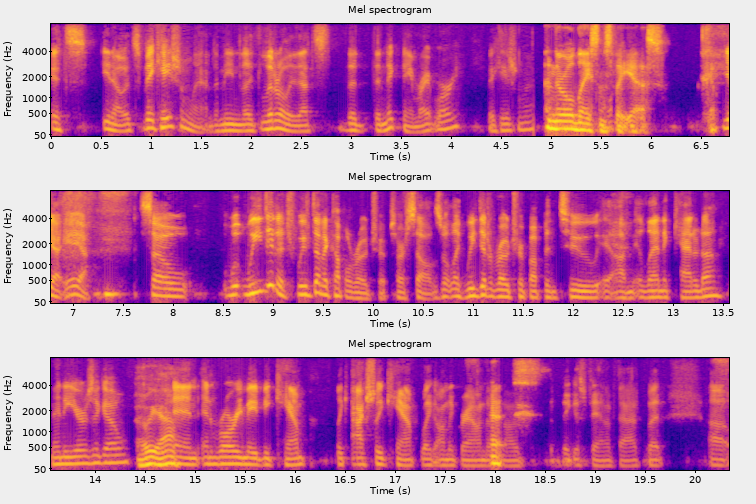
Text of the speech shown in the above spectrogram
It's you know it's vacation land. I mean like literally that's the the nickname right rory? Vacation land? And their old license plate yes Yep. Yeah, yeah, yeah. So we did it. We've done a couple road trips ourselves, but like we did a road trip up into um, Atlantic Canada many years ago. Oh yeah. And and Rory made me camp, like actually camp, like on the ground. I'm not the biggest fan of that, but uh,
